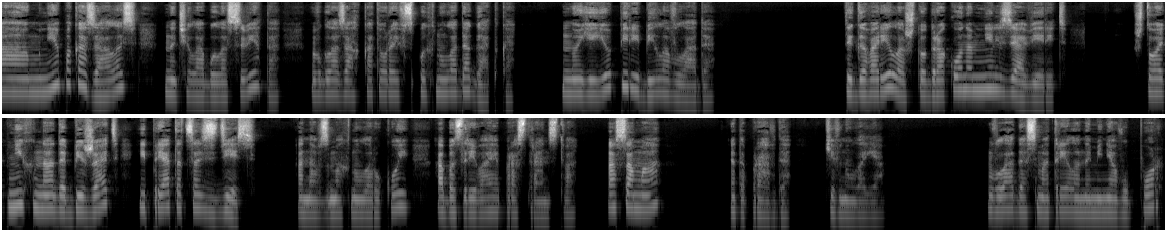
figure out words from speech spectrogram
«А мне показалось», — начала была Света, в глазах которой вспыхнула догадка, но ее перебила Влада. «Ты говорила, что драконам нельзя верить, что от них надо бежать и прятаться здесь», — она взмахнула рукой, обозревая пространство. «А сама?» «Это правда», — кивнула я. Влада смотрела на меня в упор,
